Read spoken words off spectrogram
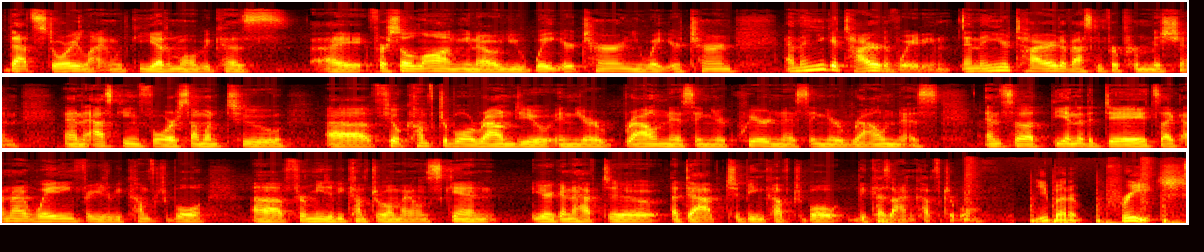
that storyline with Guillermo because I for so long, you know, you wait your turn, you wait your turn, and then you get tired of waiting, and then you're tired of asking for permission and asking for someone to uh, feel comfortable around you in your brownness, in your queerness, in your roundness. And so at the end of the day, it's like I'm not waiting for you to be comfortable, uh, for me to be comfortable in my own skin. You're gonna have to adapt to being comfortable because I'm comfortable. You better preach.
